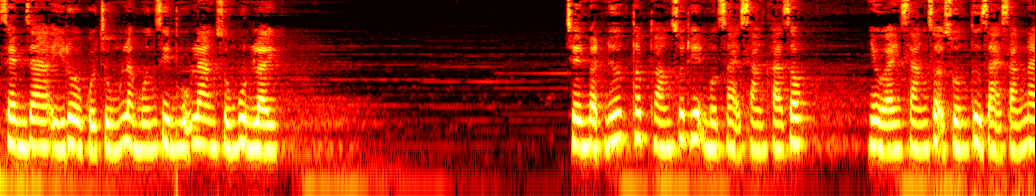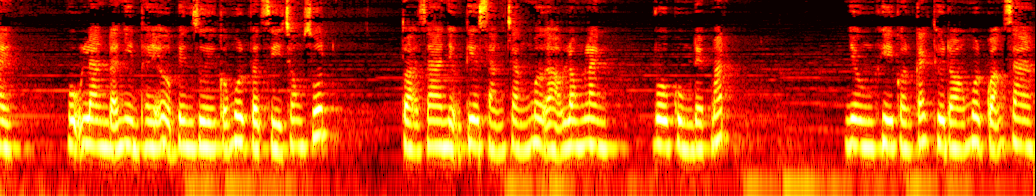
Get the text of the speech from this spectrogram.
Xem ra ý đồ của chúng là muốn dìm ngũ lang xuống bùn lầy. Trên mặt nước thấp thoáng xuất hiện một dải sáng khá rộng. Nhiều ánh sáng dọi xuống từ dải sáng này, ngũ lang đã nhìn thấy ở bên dưới có một vật gì trong suốt, tỏa ra những tia sáng trắng mờ ảo long lanh, vô cùng đẹp mắt. Nhưng khi còn cách thứ đó một quãng xa,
